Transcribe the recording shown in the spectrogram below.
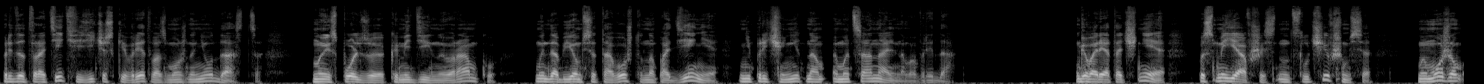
предотвратить физический вред, возможно, не удастся, но, используя комедийную рамку, мы добьемся того, что нападение не причинит нам эмоционального вреда. Говоря точнее, посмеявшись над случившимся, мы можем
